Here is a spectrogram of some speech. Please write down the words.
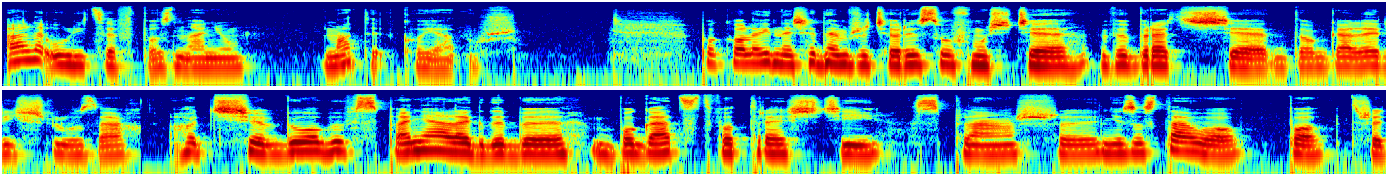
ale ulicę w Poznaniu ma tylko Janusz. Po kolejne siedem życiorysów musicie wybrać się do Galerii Śluza, choć byłoby wspaniale, gdyby bogactwo treści z planszy nie zostało po 3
